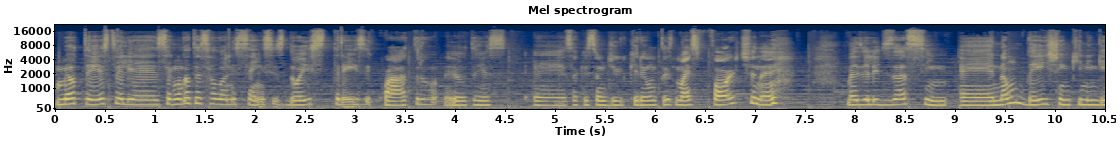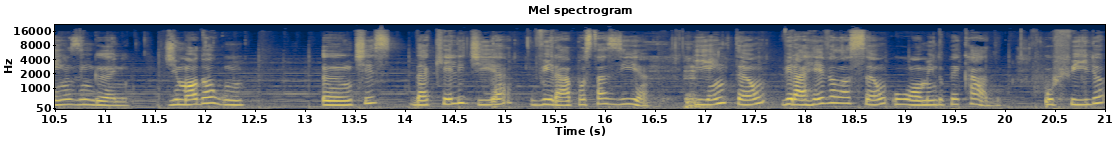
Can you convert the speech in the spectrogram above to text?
O meu texto, ele é 2 Tessalonicenses 2, 3 e 4. Eu tenho é, essa questão de querer um texto mais forte, né? Mas ele diz assim: é, Não deixem que ninguém os engane, de modo algum. Antes daquele dia virá apostasia, e então virá revelação o homem do pecado, o filho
